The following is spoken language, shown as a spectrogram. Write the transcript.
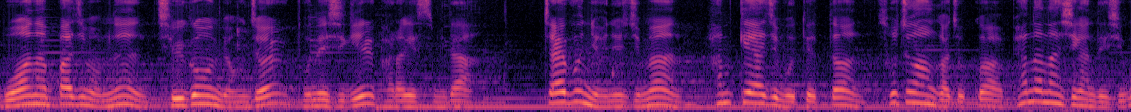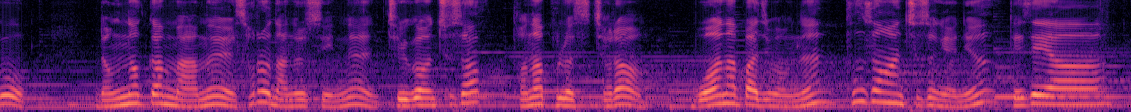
뭐 하나 빠짐없는 즐거운 명절 보내시길 바라겠습니다. 짧은 연휴지만 함께하지 못했던 소중한 가족과 편안한 시간 되시고 넉넉한 마음을 서로 나눌 수 있는 즐거운 추석 더나플러스처럼 뭐 하나 빠짐없는 풍성한 추석 연휴 되세요.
